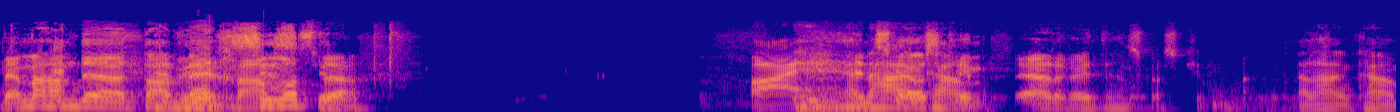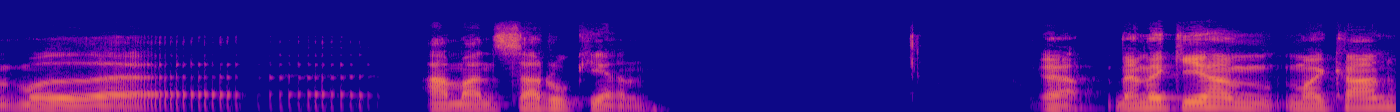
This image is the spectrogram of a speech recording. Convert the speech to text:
Hvad med ham der, Han vandt Ramos der? Nej, han, skal har en også kamp. Kæmpe. Ja, det er rigtigt, han skal også kæmpe. Han har en kamp mod uh, Arman Sarukian. Ja, hvad med at give ham Moicano?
